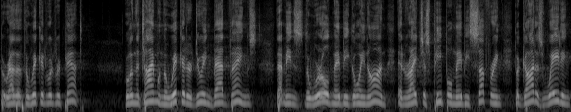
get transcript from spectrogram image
but rather that the wicked would repent. Well, in the time when the wicked are doing bad things, that means the world may be going on and righteous people may be suffering, but God is waiting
